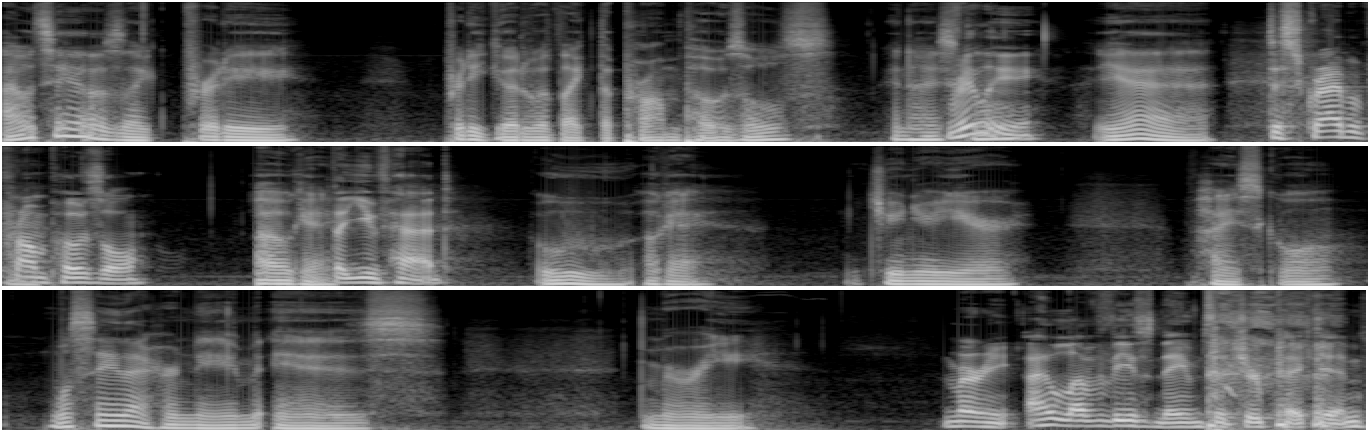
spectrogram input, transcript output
I would say I was like pretty pretty good with like the promposals in high school. Really? Yeah. describe a promposal Oh, okay. that you've had? Ooh, okay. Junior year, high school. We'll say that her name is Marie. Marie. I love these names that you're picking.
